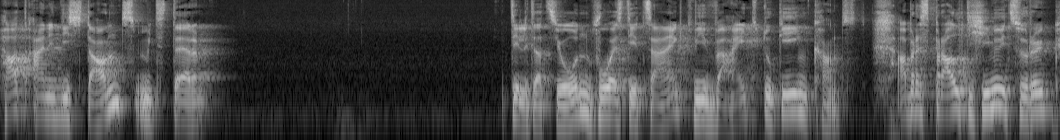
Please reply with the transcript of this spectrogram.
hat eine Distanz mit der Dilatation, wo es dir zeigt, wie weit du gehen kannst. Aber es prallt dich immer zurück.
